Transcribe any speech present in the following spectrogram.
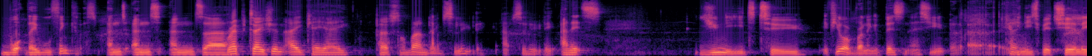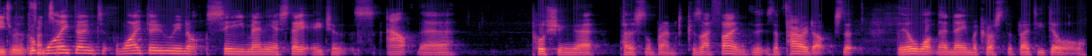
what they will think of us, and and and uh, Reputation, aka personal branding. absolutely, absolutely, and it's you need to if you're running a business, you uh, you need to be a cheerleader at the But why don't why do we not see many estate agents out there pushing their personal brand? Because I find that it's a paradox that they all want their name across the bloody door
